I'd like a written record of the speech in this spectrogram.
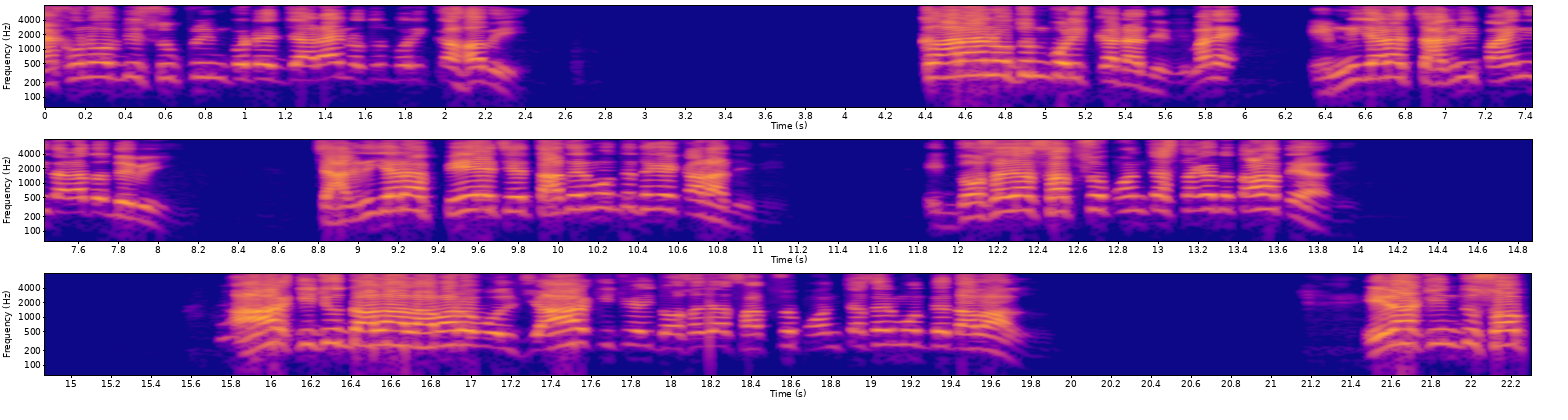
এখনও অবধি সুপ্রিম কোর্টের যারাই নতুন পরীক্ষা হবে। কারা নতুন পরীক্ষাটা দেবে? মানে এমনি যারা চাকরি পায়নি তারা তো দেবেই। চাকরি যারা পেয়েছে তাদের মধ্যে থেকে কারা দেবে? এই দশ হাজার সাতশো পঞ্চাশ টাকা তো তাড়াতে হবে। আর কিছু দালাল, আবারও বলছি, আর কিছু এই দশ হাজার সাতশো পঞ্চাশের মধ্যে দালাল। এরা কিন্তু সব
